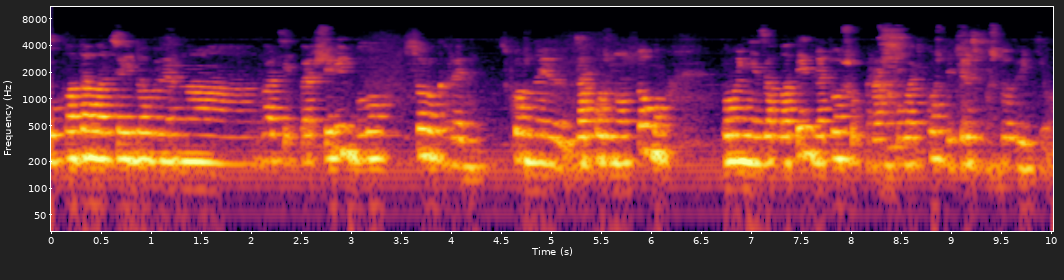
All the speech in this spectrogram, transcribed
укладала цей договір на 21 рік, було 40 гривень. З кожної, за кожну особу повинні заплатити для того, щоб перерахувати кошти через поштове відділення.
